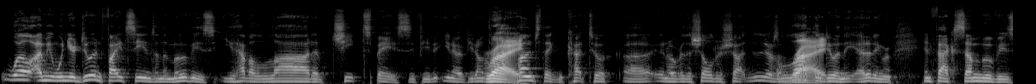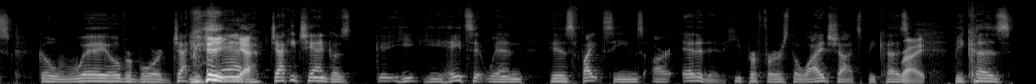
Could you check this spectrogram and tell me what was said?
well, I mean, when you're doing fight scenes in the movies, you have a lot of cheat space. If you you know if you don't right. punch, they can cut to a, uh, an over the shoulder shot. There's a lot right. they do in the editing room. In fact, some movies go way overboard. Jackie Chan, yeah. Jackie Chan goes. He he hates it when his fight scenes are edited. He prefers the wide shots because right. because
